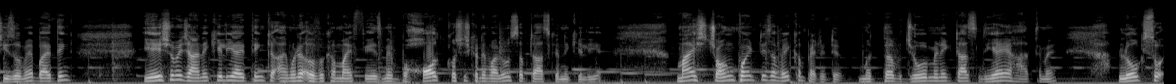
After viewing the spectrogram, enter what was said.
चीज़ों में बट आई थिंक ये शो में जाने के लिए I think I want overcome my phase में बहुत कोशिश करने वाला हूँ सब टास्क करने के लिए। My strong point is a very competitive मतलब जो मैंने टास्क लिया है हाथ में, लोग सो,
